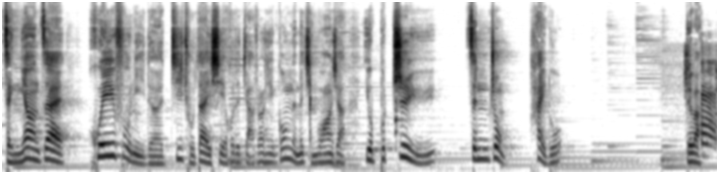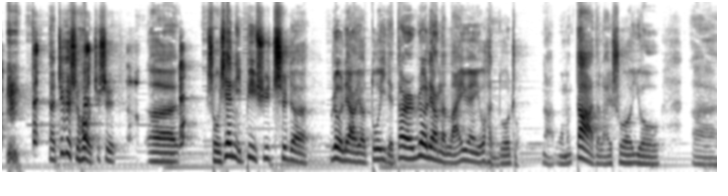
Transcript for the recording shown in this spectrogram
怎样在恢复你的基础代谢或者甲状腺功能的情况下，又不至于增重太多，对吧？嗯，那这个时候就是，呃，首先你必须吃的热量要多一点。当然，热量的来源有很多种。那我们大的来说有，呃，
